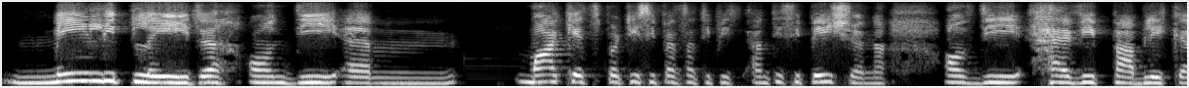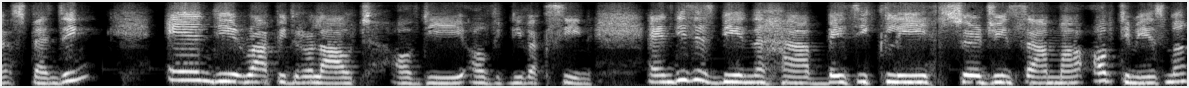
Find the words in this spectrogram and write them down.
mainly played on the um, markets participants anticipation of the heavy public spending and the rapid rollout of the of the vaccine. And this has been uh, basically surging some uh, optimism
